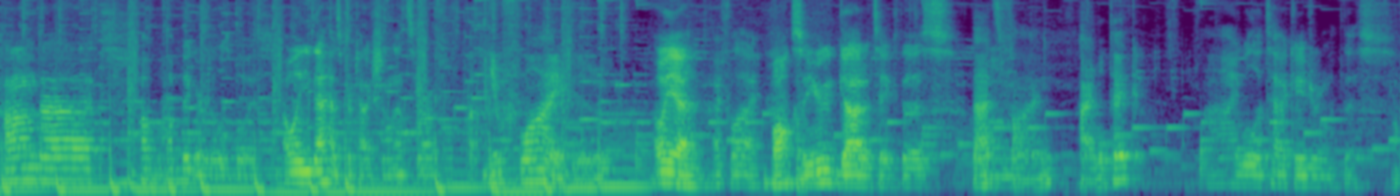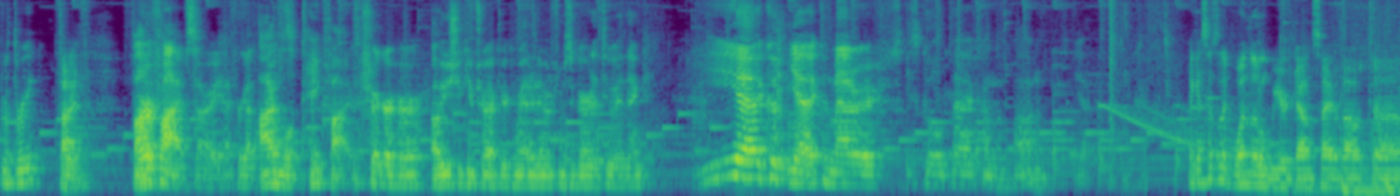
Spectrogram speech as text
Combat. How, how big are those boys? Oh, well, that has protection. That's rough. You fly, dude. Oh, yeah, I fly. Bonk So 'em. you gotta take this. That's Um, fine. I will take it. I will attack Adrian with this. For three? Five. Or Five. five, sorry. I forgot the I will take five. Trigger her. Oh, you should keep track of your commander damage from Sigarda too, I think. Yeah, it could. Yeah, it could matter. These go back on the bottom. Yeah. I guess that's like one little weird downside about uh,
